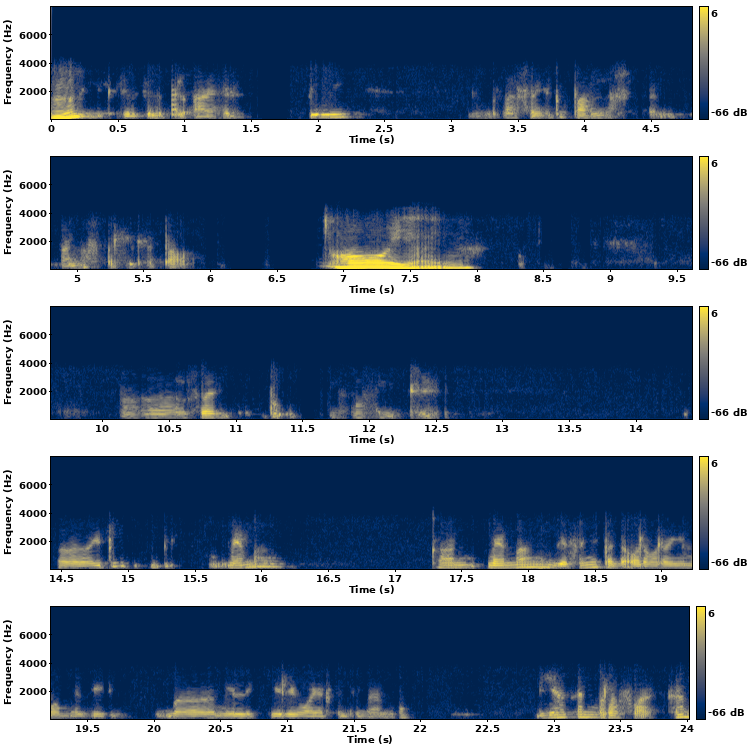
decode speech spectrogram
mm. bintik kecil-kecil berair, tapi rasanya itu panas dan panas seperti gatal. Oh iya iya saya uh, itu memang kan memang biasanya pada orang-orang yang memiliki memiliki riwayat kencing dia akan merasakan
